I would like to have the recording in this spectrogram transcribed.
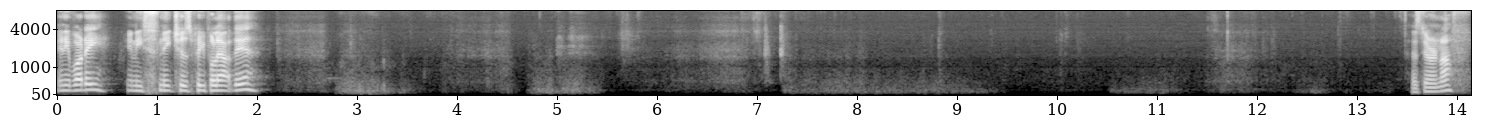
Anybody? Any Sneetches people out there? Is there enough?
